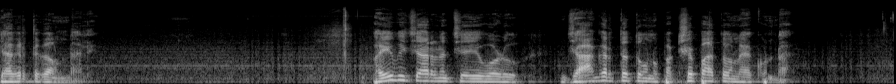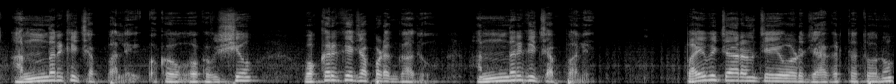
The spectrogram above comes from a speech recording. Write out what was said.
జాగ్రత్తగా ఉండాలి. పై విచారణ చేయవాడు జాగ్రత్తతోను పక్షపాతం లేకుండా అందరికీ చెప్పాలి. ఒక ఒక విషయం ఒక్కరికే చెప్పడం కాదు అందరికీ చెప్పాలి. పై విచారణ చేయవాడు జాగ్రత్తతోనూ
